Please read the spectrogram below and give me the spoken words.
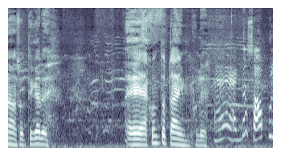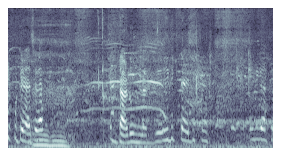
না সত্যিকারে এ, এখন তো টাইম ফুলের হ্যাঁ একদম সব ফুল ফুটে আছে। দারুণ লাগছে। এই দিকটা এই দিকটা এদিকে আছে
